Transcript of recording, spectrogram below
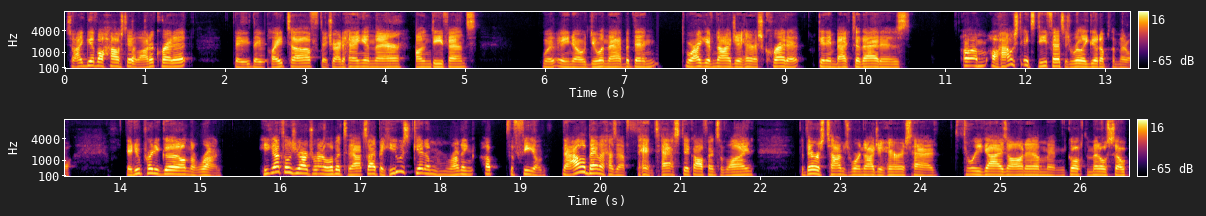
So I give Ohio State a lot of credit. They they play tough. They try to hang in there on defense, with you know doing that. But then where I give Najee Harris credit, getting back to that is, um, Ohio State's defense is really good up the middle. They do pretty good on the run. He got those yards running a little bit to the outside, but he was getting them running up the field. Now, Alabama has a fantastic offensive line, but there was times where Najee Harris had three guys on him and go up the middle. So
